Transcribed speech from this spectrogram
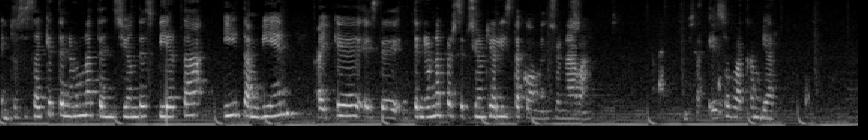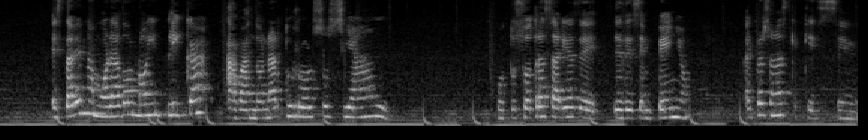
Entonces hay que tener una atención despierta y también hay que este, tener una percepción realista, como mencionaba. O sea, eso va a cambiar. Estar enamorado no implica abandonar tu rol social o tus otras áreas de, desempeño. Hay personas que, se,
